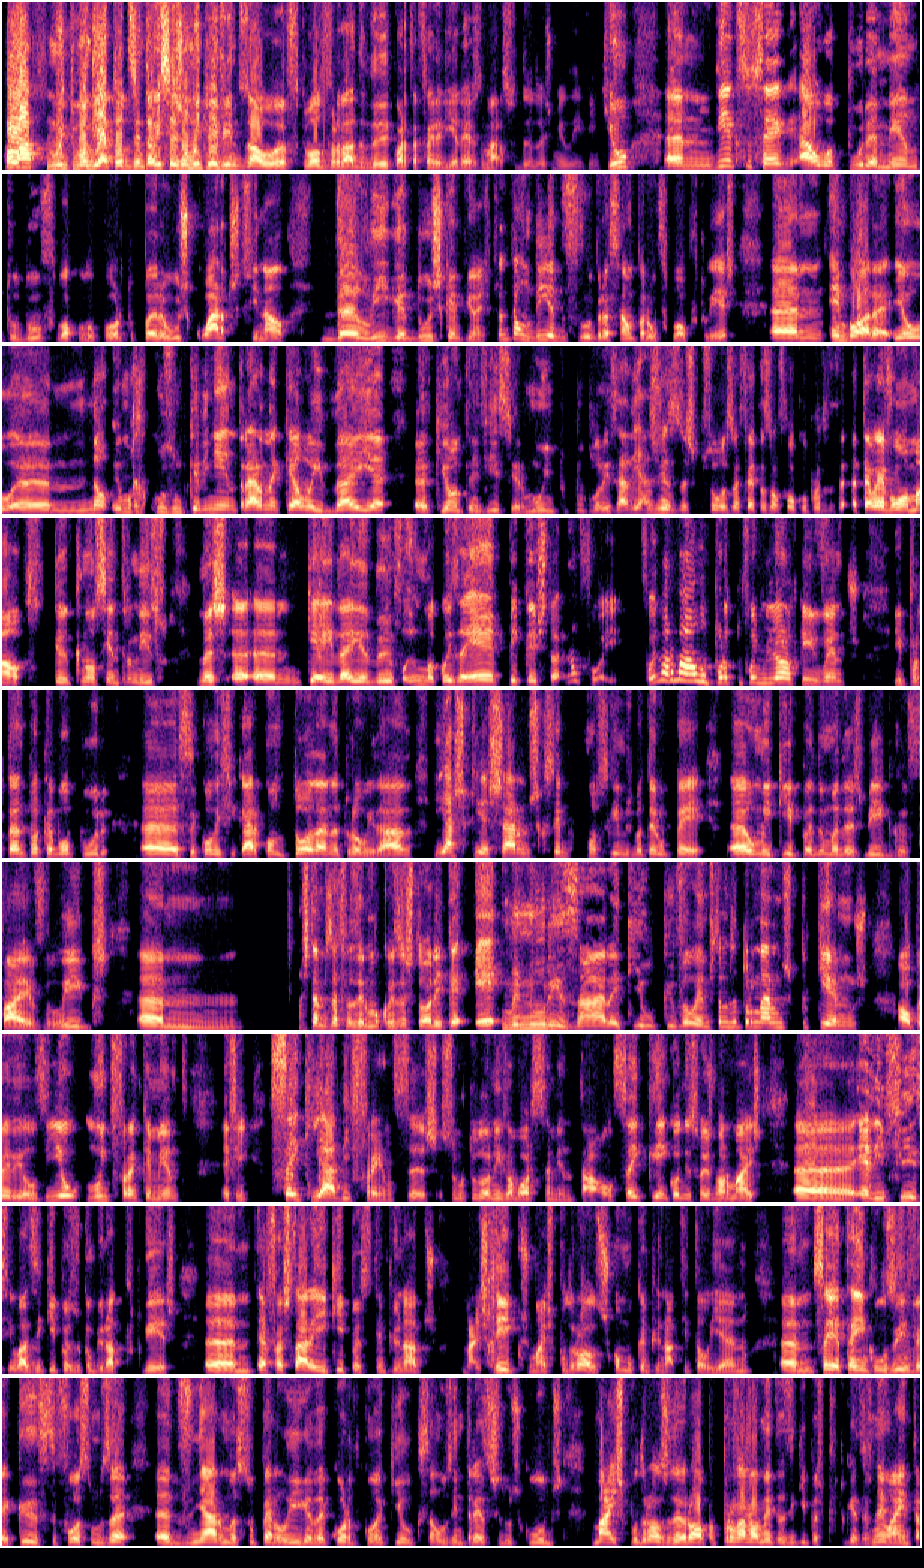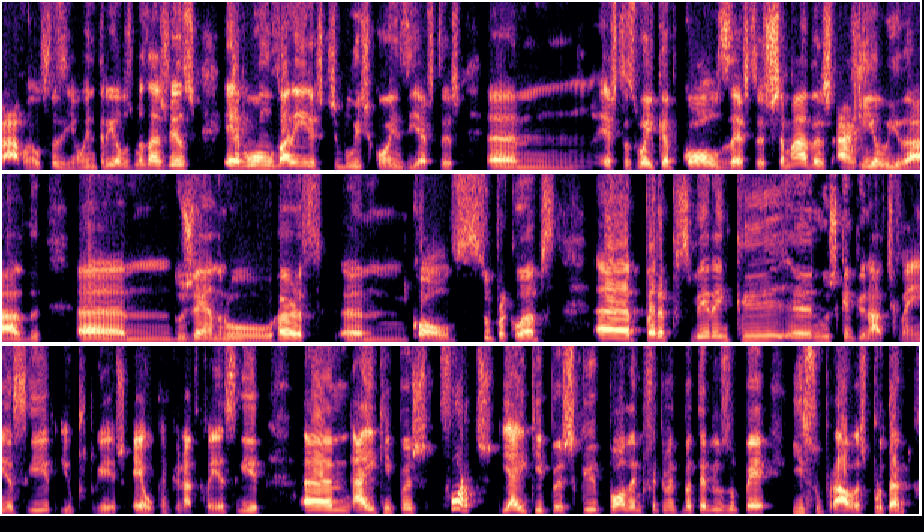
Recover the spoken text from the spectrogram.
Olá, muito bom dia a todos então e sejam muito bem-vindos ao uh, Futebol de Verdade de quarta-feira, dia 10 de março de 2021. Um, dia que se segue ao apuramento do Futebol Clube do Porto para os quartos de final da Liga dos Campeões. Portanto, é um dia de celebração para o futebol português. Um, embora eu, um, não, eu me recuso um bocadinho a entrar naquela ideia uh, que ontem vi ser muito popularizada e às vezes as pessoas afetas ao futebol Clube Porto até levam a mal que, que não se entre nisso mas uh, que é a ideia de foi uma coisa épica. História. Não foi. Foi normal. O Porto foi melhor do que a Juventus e, portanto, acabou por uh, se qualificar com toda a naturalidade. E acho que acharmos que sempre que conseguimos bater o pé a uma equipa de uma das Big Five Leagues. Um, estamos a fazer uma coisa histórica, é menorizar aquilo que valemos. Estamos a tornar-nos pequenos ao pé deles. E eu, muito francamente, enfim, sei que há diferenças, sobretudo ao nível orçamental. Sei que em condições normais uh, é difícil às equipas do campeonato português uh, afastarem equipas de campeonatos mais ricos, mais poderosos, como o campeonato italiano. Um, sei até, inclusive, que se fôssemos a, a, desenhar uma Superliga de acordo com aquilo que são os interesses dos clubes mais poderosos da Europa, provavelmente as equipas portuguesas nem lá entravam, eles faziam entre eles, mas às vezes é bom levarem estes beliscões e estas, um, estas wake-up calls, estas chamadas à realidade um, do género Earth Calls Super Clubs, Uh, para perceberem que uh, nos campeonatos que vêm a seguir, e o português é o campeonato que vem a seguir, um, há equipas fortes e há equipas que podem perfeitamente bater-lhes o pé e superá-las. Portanto,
